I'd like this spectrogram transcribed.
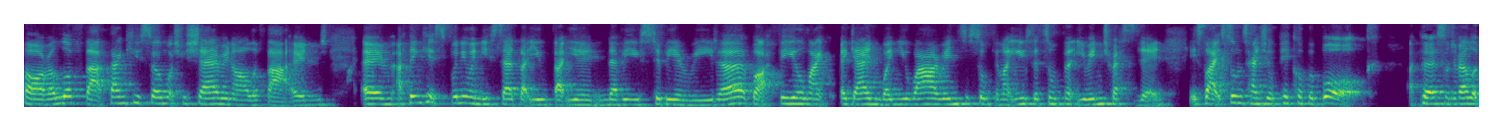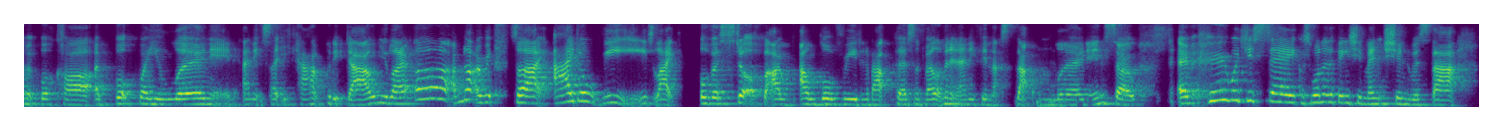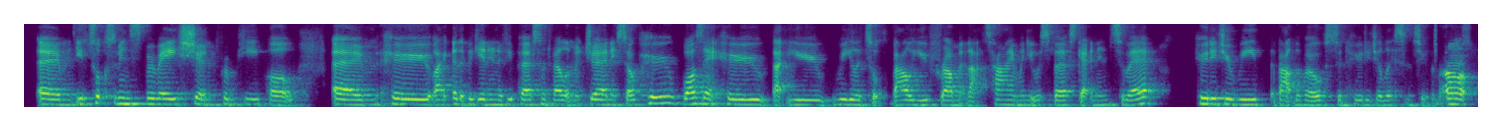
Oh, I love that. Thank you so much for sharing all of that. And um, I think it's funny when you said that you that you never used to be a reader, but I feel like again when you are into something like you said something that you're interested in, it's like sometimes you'll pick up a book a personal development book or a book where you're learning and it's like you can't put it down you're like oh i'm not a re-. so like i don't read like other stuff but I, I love reading about personal development and anything that's that i'm mm-hmm. learning so um, who would you say because one of the things you mentioned was that um, you took some inspiration from people um, who like at the beginning of your personal development journey so who was it who that you really took value from at that time when you was first getting into it who did you read about the most and who did you listen to the most? Uh,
